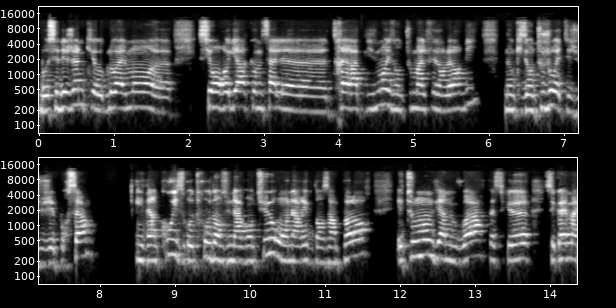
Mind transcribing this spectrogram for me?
Bon, c'est des jeunes qui, globalement, euh, si on regarde comme ça très rapidement, ils ont tout mal fait dans leur vie. Donc, ils ont toujours été jugés pour ça. Et d'un coup, ils se retrouvent dans une aventure où on arrive dans un port et tout le monde vient nous voir parce que c'est quand même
